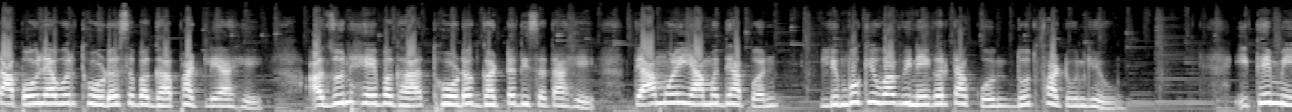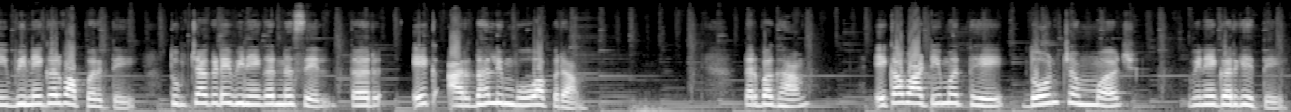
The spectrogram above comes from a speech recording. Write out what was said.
तापवल्यावर थोडंसं बघा फाटले आहे. अजून हे बघा थोडं घट्ट दिसत आहे. त्यामुळे यामध्ये आपण लिंबू किंवा व्हिनेगर टाकून दूध फाटून घेऊ. इथे मी व्हिनेगर वापरते. तुमच्याकडे व्हिनेगर नसेल तर एक अर्धा लिंबू वापरा. तर बघा एका वाटीमध्ये दोन चम्मच व्हिनेगर घेते.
